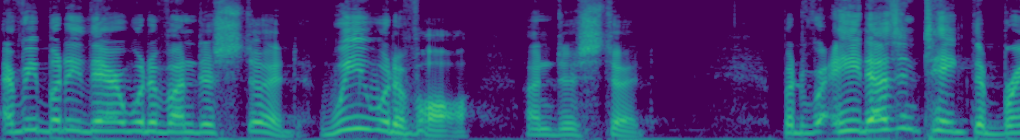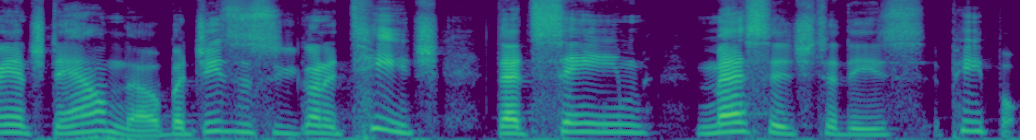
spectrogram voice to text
everybody there would have understood. We would have all understood. But he doesn't take the branch down, though, but Jesus is going to teach that same message to these people.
